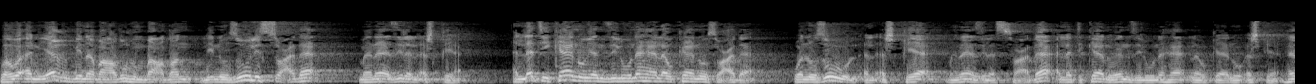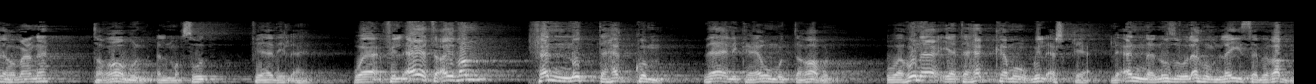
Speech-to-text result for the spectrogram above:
وهو أن يغبن بعضهم بعضا لنزول السعداء منازل الأشقياء التي كانوا ينزلونها لو كانوا سعداء. ونزول الأشقياء منازل السعداء التي كانوا ينزلونها لو كانوا أشقياء. هذا هو معنى تغابن المقصود في هذه الآية. وفي الآية أيضا فن التهكم ذلك يوم التغابن. وهنا يتهكم بالأشقياء لأن نزولهم ليس بغبن.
